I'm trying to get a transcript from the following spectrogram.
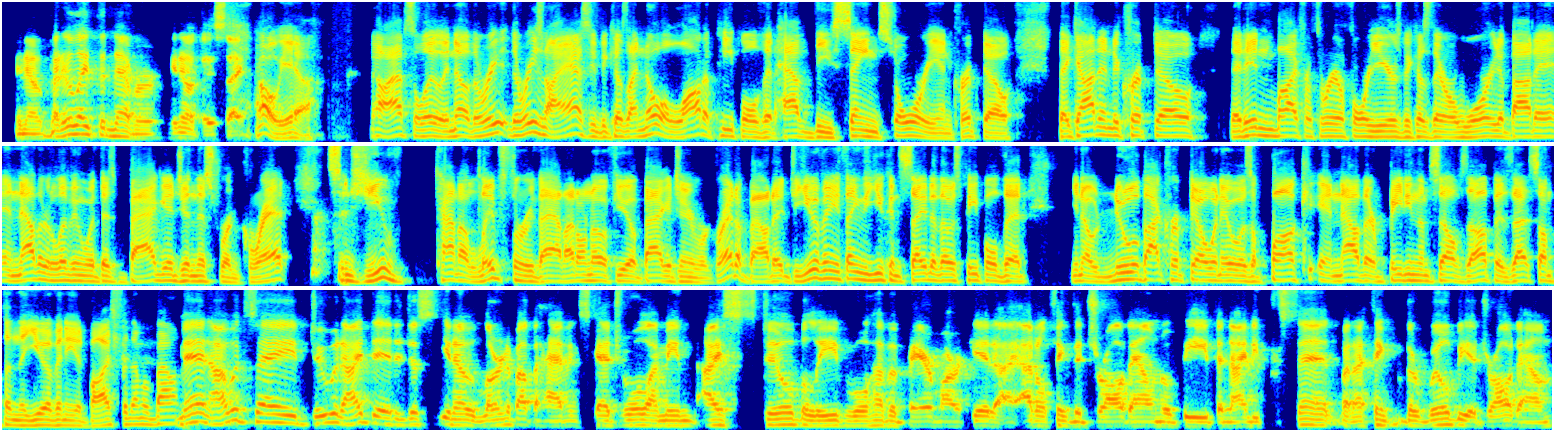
you know, better late than never. You know what they say. Oh yeah. No, absolutely. No, the, re- the reason I ask you because I know a lot of people that have the same story in crypto. They got into crypto, they didn't buy for three or four years because they were worried about it. And now they're living with this baggage and this regret. Since you've kind of lived through that. I don't know if you have baggage and regret about it. Do you have anything that you can say to those people that, you know, knew about crypto when it was a buck and now they're beating themselves up? Is that something that you have any advice for them about? Man, I would say do what I did and just, you know, learn about the halving schedule. I mean, I still believe we'll have a bear market. I, I don't think the drawdown will be the 90%, but I think there will be a drawdown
